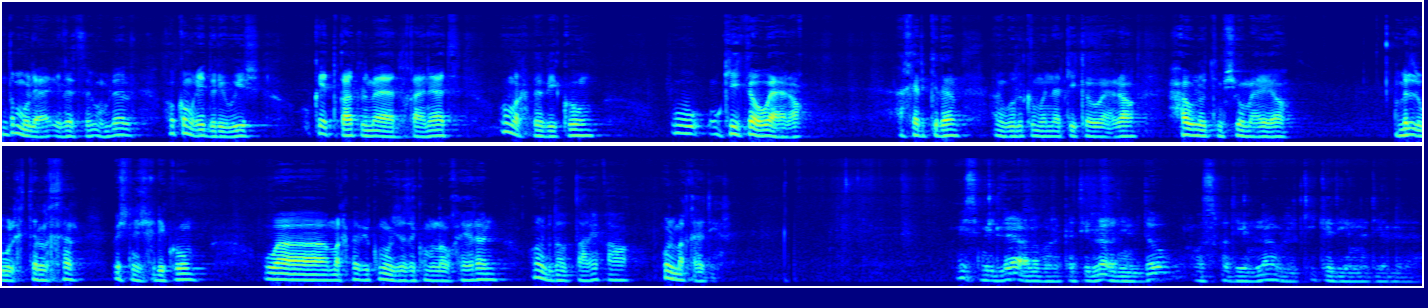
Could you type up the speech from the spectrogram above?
انضموا لعائلة أملال خوكم غير دريويش وكيتقاتل مع هاد القناة ومرحبا بكم وكيكة واعرة. آخر كلام نقول لكم أن الكيكة واعرة حاولوا تمشيو معايا من الأول حتى الآخر باش نجح لكم ومرحبا بكم وجزاكم الله خيرا ونبدأو الطريقة والمقادير. بسم الله على بركة الله غادي نبدأو الوصفة ديالنا ولا الكيكة ديالنا ديال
